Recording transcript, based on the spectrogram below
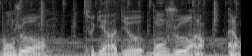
Bonjour Tsugi Radio. Bonjour. Alors, alors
